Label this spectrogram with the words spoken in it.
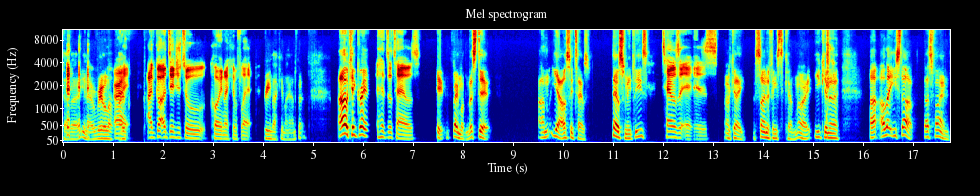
To have a, you know, real life All right. I've got a digital coin I can flip. Green back in my hand. But oh, okay, great. Heads or tails? Very modern. Let's do it. Um, yeah, I'll say tails. Tails for me, please. Tails it is. Okay, a sign of things to come. All right, you can. Uh, uh I'll let you start. That's fine.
